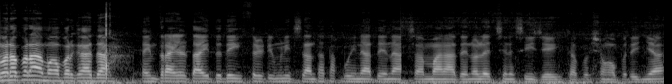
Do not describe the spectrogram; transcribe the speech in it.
Naman na para mga barkada. Time trial tayo today. 30 minutes lang tatakbuhin natin na sama natin ulit si na CJ. Tapos yung kapatid niya.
